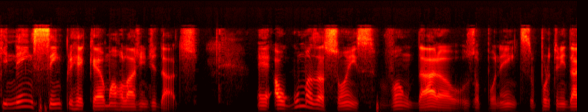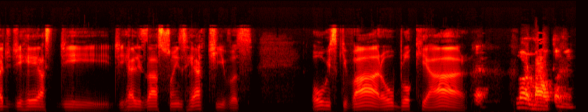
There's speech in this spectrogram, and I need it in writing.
que nem sempre requer uma rolagem de dados. É, algumas ações vão dar aos oponentes oportunidade de, rea de, de realizar ações reativas, ou esquivar, ou bloquear. É, normal também.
